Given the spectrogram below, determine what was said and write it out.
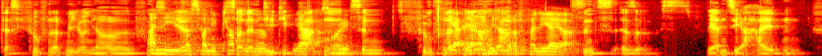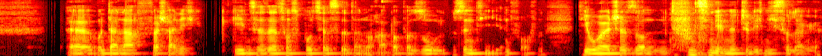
dass sie 500 Millionen Jahre Ah, nee, funktionieren, das waren die Platten, sondern ne? die, die Ja, Platten sorry. sind 500 Ja, ja, Millionen ich Jahre, verliert, ja. Sind's, also werden sie erhalten äh, und danach wahrscheinlich gehen Zersetzungsprozesse dann noch ab, aber so sind die entworfen. Die Voyager-Sonden funktionieren natürlich nicht so lange.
